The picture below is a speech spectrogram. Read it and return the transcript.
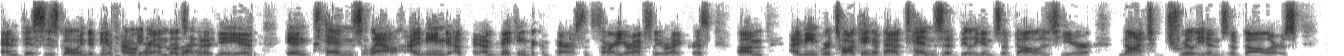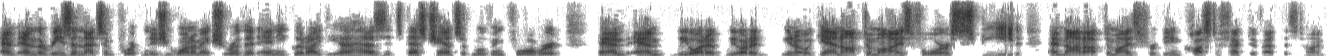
and this is going to be a program that's going to be in in tens. Well, I mean, I'm making the comparison. Sorry, you're absolutely right, Chris. Um, I mean, we're talking about tens of billions of dollars here, not trillions of dollars. And and the reason that's important is you want to make sure that any good idea has its best chance of moving forward. And and we ought to we ought to you know again optimize for speed and not optimize for being cost effective at this time.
